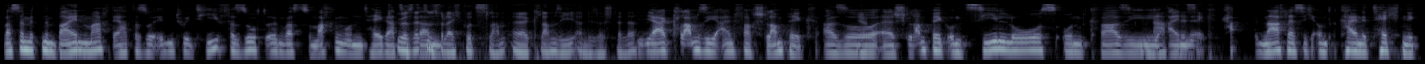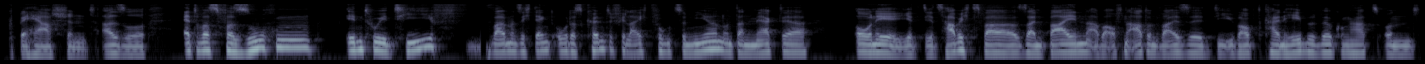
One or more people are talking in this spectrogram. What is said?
was er mit einem Bein macht. Er hat da so intuitiv versucht, irgendwas zu machen und Hager hat Übersetzt uns vielleicht kurz slum, äh, clumsy an dieser Stelle. Ja, clumsy einfach schlampig. Also ja. äh, schlampig und ziellos und quasi nachlässig. Eine, nachlässig und keine Technik beherrschend. Also etwas versuchen, intuitiv, weil man sich denkt, oh, das könnte vielleicht funktionieren und dann merkt er, oh nee, jetzt, jetzt habe ich zwar sein Bein, aber auf eine Art und Weise, die überhaupt keine Hebelwirkung hat und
